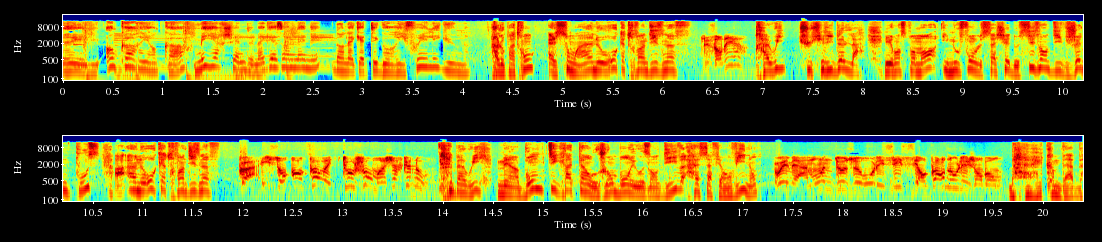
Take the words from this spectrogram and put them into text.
réélu encore et encore, meilleure chaîne de magasins de l'année dans la catégorie fruits et légumes. Allô patron, elles sont à 1,99€. Les endives Ah oui, je suis chez Lidl là. Et en ce moment, ils nous font le sachet de 6 endives jeunes pousses à 1,99€. Quoi Ils sont encore et toujours moins chers que nous? Bah oui, mais un bon petit gratin au jambon et aux endives, ça fait envie, non? Oui mais à moins de 2 euros les 6, c'est encore nous les jambons. Bah comme d'hab.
